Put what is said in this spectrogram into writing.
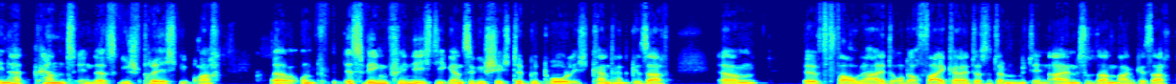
den hat Kant in das Gespräch gebracht. Und deswegen finde ich die ganze Geschichte bedrohlich. Kant hat gesagt, ähm, Faulheit und auch Feigheit, das hat er mit in einem Zusammenhang gesagt,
